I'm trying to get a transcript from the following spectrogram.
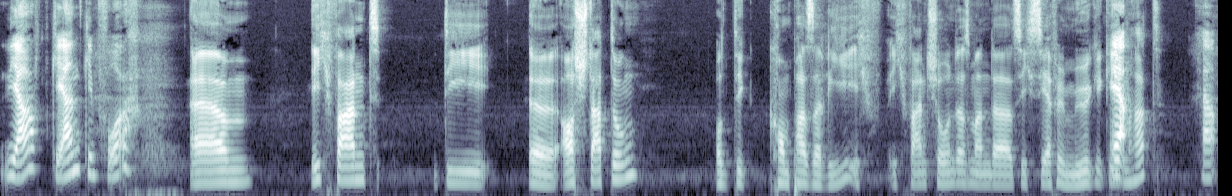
Ja, gern, gib vor. Ähm, ich fand die äh, Ausstattung und die Kompasserie, ich, ich fand schon, dass man da sich sehr viel Mühe gegeben Ja. hat. Ja.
